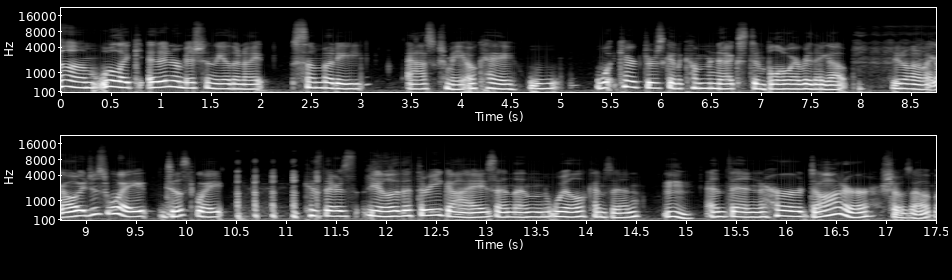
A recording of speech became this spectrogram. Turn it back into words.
Um, well, like at intermission the other night, somebody asked me, "Okay, w- what character is going to come next and blow everything up?" You know, and I'm like, "Oh, just wait, just wait," because there's you know the three guys, and then Will comes in, Mm. and then her daughter shows up,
